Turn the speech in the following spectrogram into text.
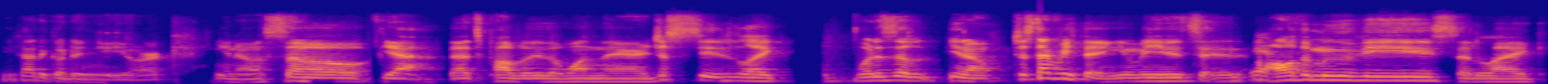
you got to go to New York, you know. So yeah, that's probably the one there. Just see like what is it, you know, just everything. I mean, it's uh, yeah. all the movies and like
